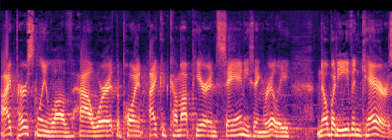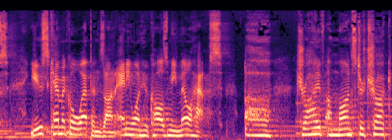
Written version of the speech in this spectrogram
I personally love how we're at the point I could come up here and say anything, really. Nobody even cares. Use chemical weapons on anyone who calls me Milhouse. Uh, drive a monster truck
